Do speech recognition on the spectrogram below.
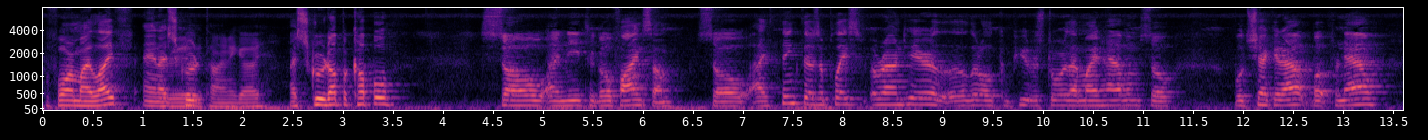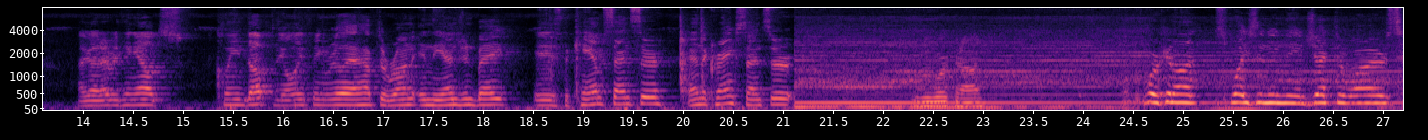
before in my life and I screwed tiny guy. I screwed up a couple so I need to go find some so I think there's a place around here a little computer store that might have them so we'll check it out but for now I got everything else cleaned up the only thing really I have to run in the engine bay is the cam sensor and the crank sensor What are we working on? Working on splicing in the injector wires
